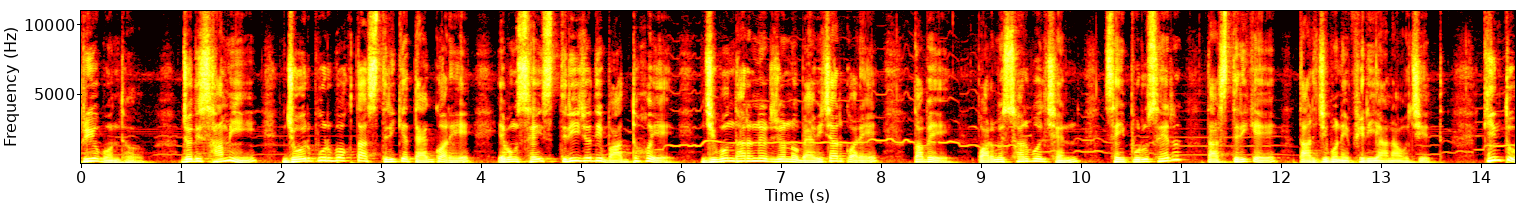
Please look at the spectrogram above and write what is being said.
প্রিয় বন্ধু, যদি স্বামী জোরপূর্বক তার স্ত্রীকে ত্যাগ করে এবং সেই স্ত্রী যদি বাধ্য হয়ে জীবন ধারণের জন্য ব্যভিচার করে, তবে পরমেশ্বর বলছেন, সেই পুরুষের তার স্ত্রীকে তার জীবনে ফিরিয়ে আনা উচিত। কিন্তু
